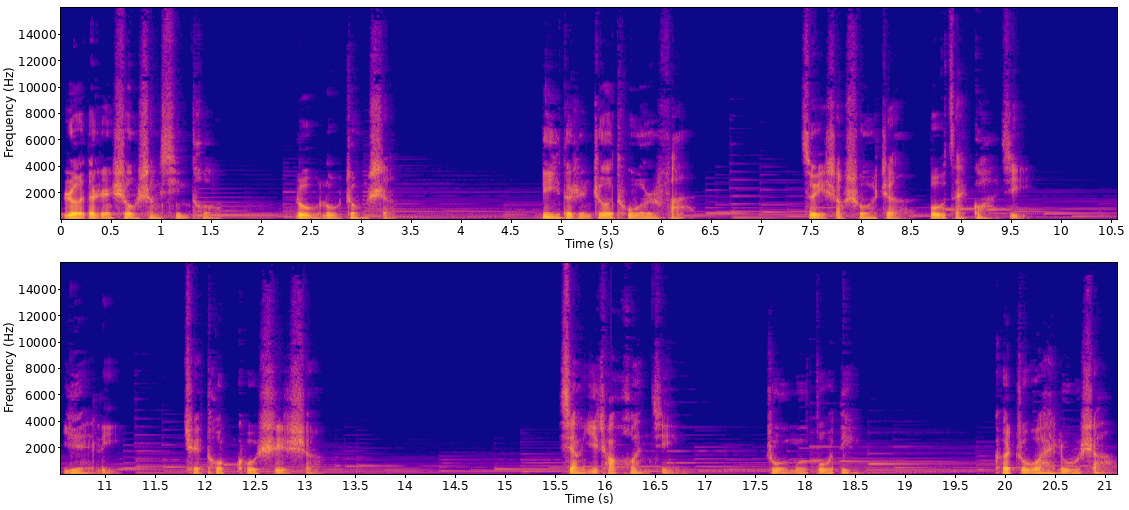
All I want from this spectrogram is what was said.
惹得人受伤心痛。碌碌终生，逼得人折途而返。嘴上说着不再挂记，夜里却痛哭失声，像一场幻境，捉摸不定。可竹爱路上，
